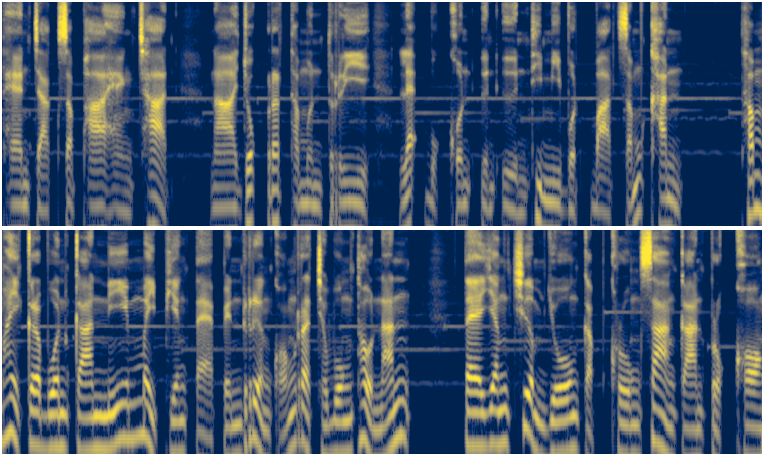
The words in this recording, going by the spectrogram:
แทนจากสภาแห่งชาติ นายกรัฐมนตรี และบุคคลอื่นๆ ที่มีบทบาทสำคัญทำให้กระบวนการนี้ไม่เพียงแต่เป็นเรื่องของราชวงศ์เท่านั้น แต่ยังเชื่อมโยงกับโครงสร้างการปกครอง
